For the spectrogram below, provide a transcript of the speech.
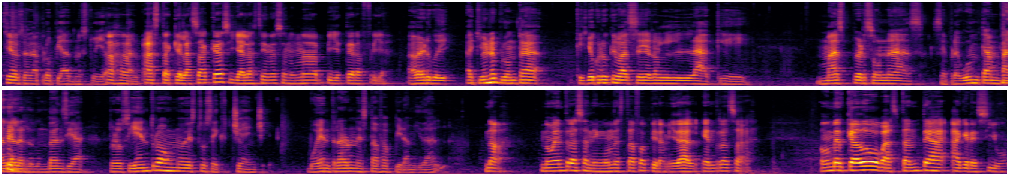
Sí, o sea, la propiedad no es tuya. Ajá, hasta que las sacas y ya las tienes en una billetera fría. A ver, güey, aquí una pregunta que yo creo que va a ser la que más personas se preguntan, valga la redundancia, pero si entro a uno de estos exchange, ¿voy a entrar a una estafa piramidal? No, no entras a ninguna estafa piramidal, entras a, a un mercado bastante agresivo,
